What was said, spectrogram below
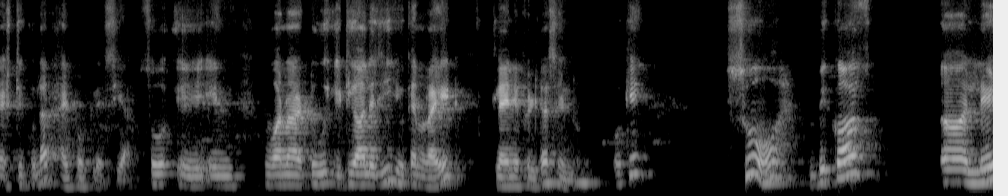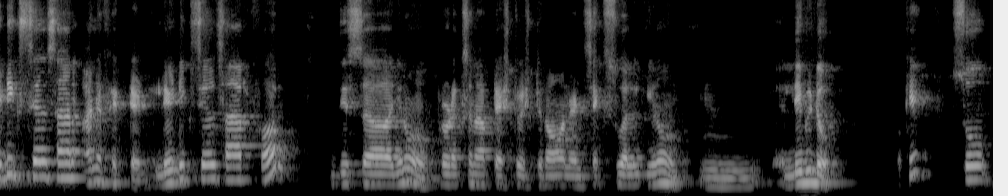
testicular hypoplasia. So in one or two etiology, you can write Klinefelter syndrome. Okay. So, because uh, Leydig cells are unaffected, Leydig cells are for this, uh, you know, production of testosterone and sexual, you know, um, libido. Okay. So,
